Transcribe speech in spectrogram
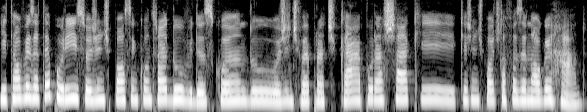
E talvez até por isso a gente possa encontrar dúvidas quando a gente vai praticar por achar que, que a gente pode estar fazendo algo errado.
